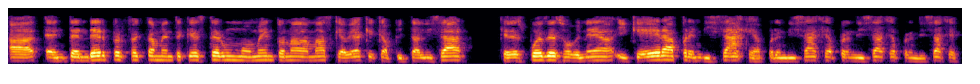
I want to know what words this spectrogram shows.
a entender perfectamente que este era un momento nada más que había que capitalizar, que después de eso venía y que era aprendizaje, aprendizaje, aprendizaje, aprendizaje.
